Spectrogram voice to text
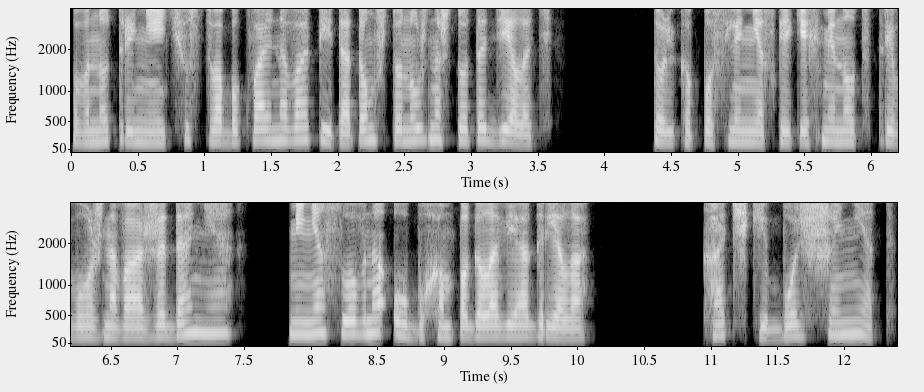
Внутреннее чувство буквально вопит о том, что нужно что-то делать. Только после нескольких минут тревожного ожидания меня словно обухом по голове огрело. Качки больше нет.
